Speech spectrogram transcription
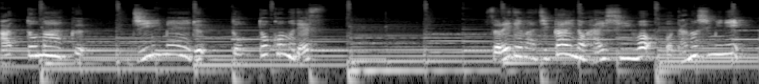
アットマーク gmail.com ですそれでは次回の配信をお楽しみに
